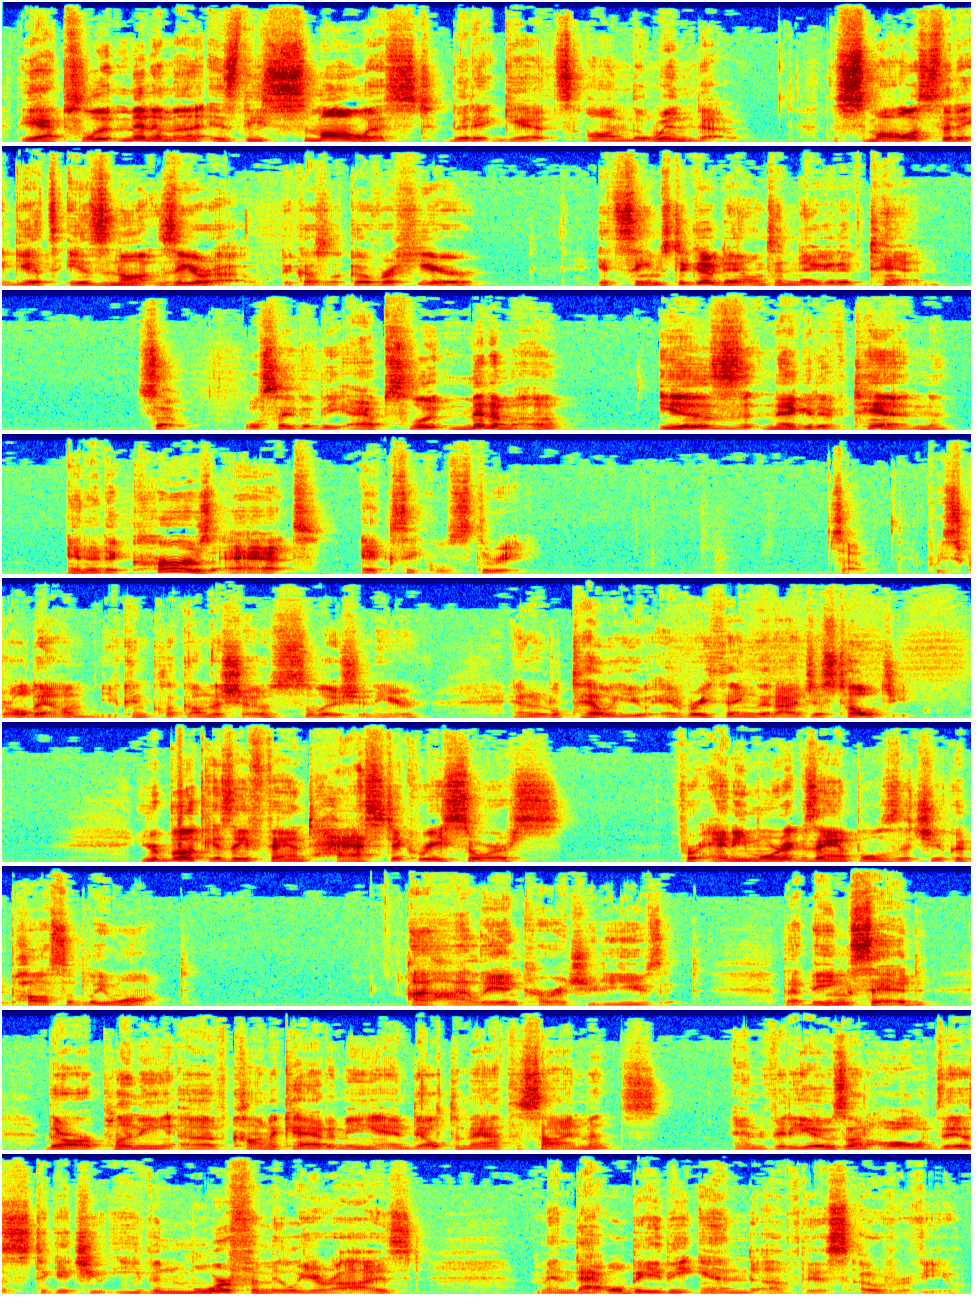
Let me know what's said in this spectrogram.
The absolute minima is the smallest that it gets on the window. The smallest that it gets is not 0, because look over here, it seems to go down to negative 10. So we'll say that the absolute minima is negative 10, and it occurs at x equals 3. So if we scroll down, you can click on the show solution here, and it'll tell you everything that I just told you. Your book is a fantastic resource for any more examples that you could possibly want. I highly encourage you to use it. That being said, there are plenty of Khan Academy and Delta Math assignments and videos on all of this to get you even more familiarized, and that will be the end of this overview.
